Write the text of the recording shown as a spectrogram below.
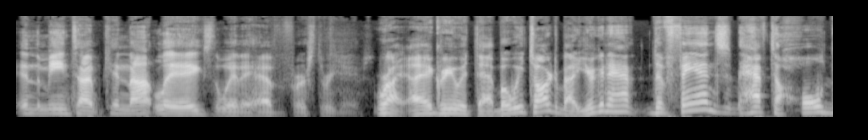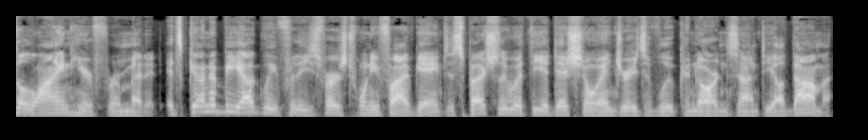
in the meantime, cannot lay eggs the way they have the first three games. Right, I agree with that. But we talked about it. you're going to have the fans have to hold the line here for a minute. It's going to be ugly for these first 25 games, especially with the additional injuries of Luke Kennard and Santi Aldama.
